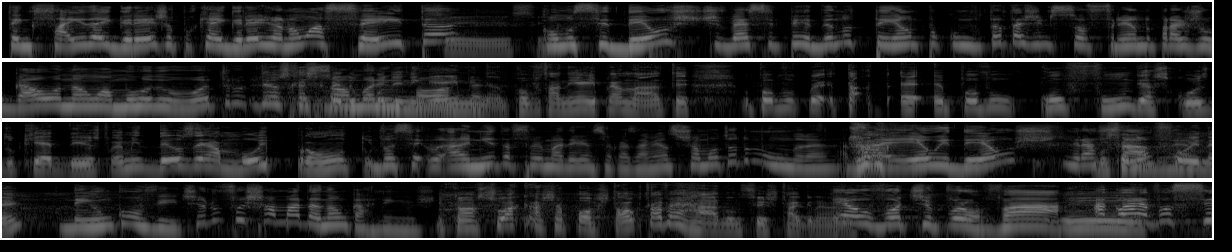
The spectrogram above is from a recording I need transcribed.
tem que sair da igreja porque a igreja não aceita, sim, sim. como se Deus estivesse perdendo tempo com tanta gente sofrendo para julgar ou não o amor do outro. Deus quer saber do cu de ninguém, menina. O povo tá nem aí pra nada. O povo, é, tá, é, o povo confunde as coisas do que é Deus. Para mim, Deus é amor e pronto. Você, a Anitta foi madrinha do seu casamento, chamou todo mundo, né? Agora, eu e Deus, engraçado. Você não foi, né? né? Nenhum convite. Eu não fui chamada, não, Carlinhos. Então a sua caixa postal que tava errada no seu Instagram. Eu vou te provar. Hum. Agora, você,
